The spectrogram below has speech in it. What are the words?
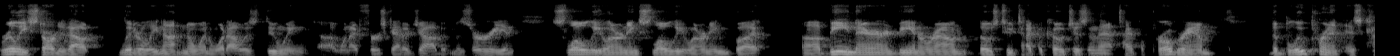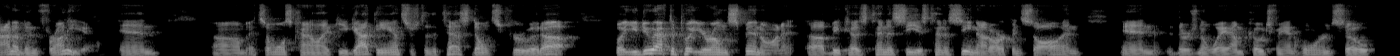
really started out literally not knowing what i was doing uh, when i first got a job at missouri and slowly learning slowly learning. But uh, being there and being around those two type of coaches and that type of program the blueprint is kind of in front of you and um, it's almost kind of like you got the answers to the test don't screw it up but you do have to put your own spin on it uh, because Tennessee is Tennessee, not Arkansas, and and there's no way I'm Coach Van Horn. So,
